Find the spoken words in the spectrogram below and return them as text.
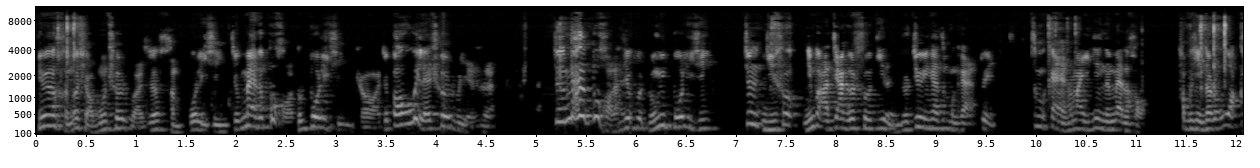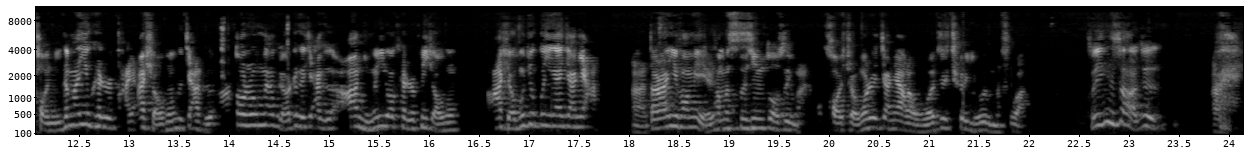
因为很多小鹏车主啊，就是很玻璃心，就卖的不好都玻璃心，你知道吧？就包括未来车主也是，就卖的不好他就会容易玻璃心。就是你说你把价格说低了，你说就应该这么干，对，这么干也他妈一定能卖得好。他不信，他说哇靠，你他妈又开始打压小鹏的价格啊，到时候卖不了这个价格啊，你们又要开始分小鹏啊，小鹏就不应该降价啊。当然一方面也是他们私心作祟嘛，靠，小鹏这降价了，我这车以后怎么说啊？所以你知道就，唉。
